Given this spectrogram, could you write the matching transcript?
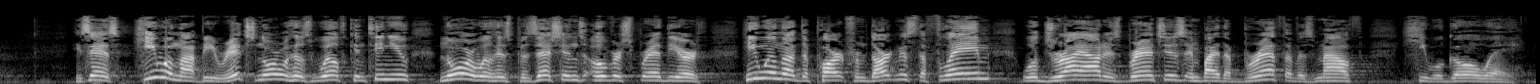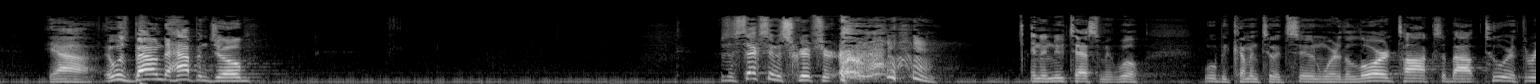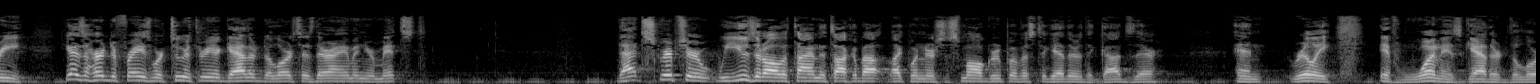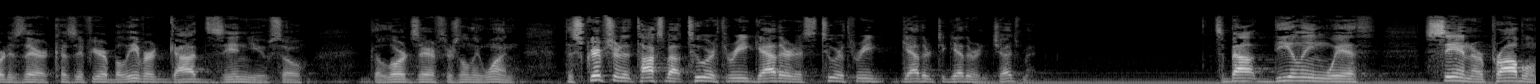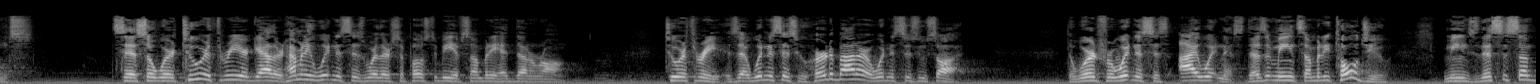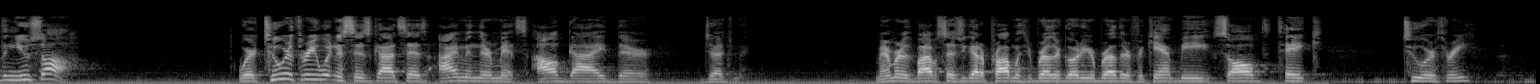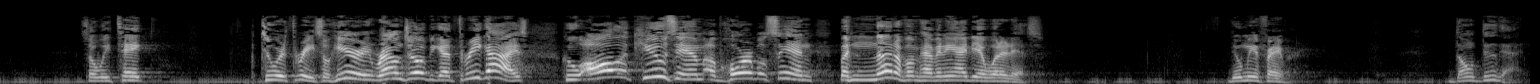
He says, He will not be rich, nor will his wealth continue, nor will his possessions overspread the earth. He will not depart from darkness. The flame will dry out his branches, and by the breath of his mouth he will go away. Yeah, it was bound to happen, Job. There's a section of scripture in the New Testament. We'll We'll be coming to it soon where the Lord talks about two or three. You guys have heard the phrase where two or three are gathered, the Lord says, There I am in your midst. That scripture, we use it all the time to talk about like when there's a small group of us together that God's there. And really, if one is gathered, the Lord is there. Because if you're a believer, God's in you. So the Lord's there if there's only one. The scripture that talks about two or three gathered is two or three gathered together in judgment. It's about dealing with sin or problems. It says, so where two or three are gathered, how many witnesses were there supposed to be if somebody had done a wrong? Two or three. Is that witnesses who heard about it or witnesses who saw it? The word for witness is eyewitness. Doesn't mean somebody told you. It means this is something you saw. Where two or three witnesses, God says, I'm in their midst. I'll guide their judgment. Remember, the Bible says you got a problem with your brother, go to your brother. If it can't be solved, take two or three. So we take two or three. So here in round Job, you got three guys who all accuse him of horrible sin, but none of them have any idea what it is. Do me a favor. Don't do that.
